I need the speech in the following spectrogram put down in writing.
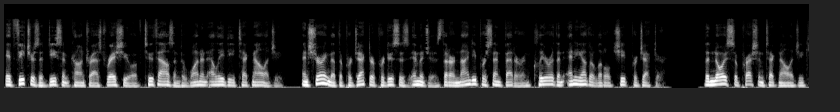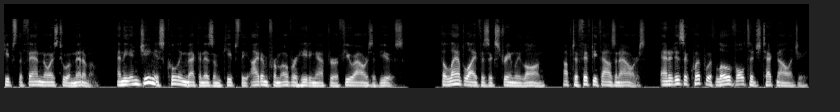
It features a decent contrast ratio of 2000 to 1 in LED technology, ensuring that the projector produces images that are 90% better and clearer than any other little cheap projector. The noise suppression technology keeps the fan noise to a minimum, and the ingenious cooling mechanism keeps the item from overheating after a few hours of use. The lamp life is extremely long, up to 50,000 hours, and it is equipped with low voltage technology,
